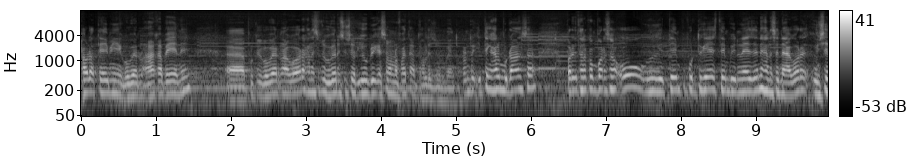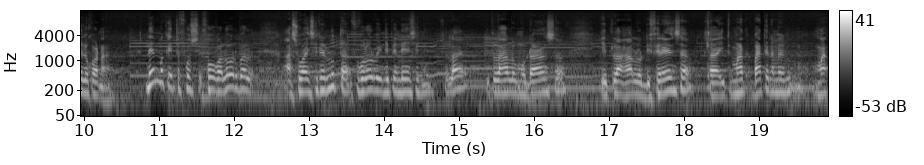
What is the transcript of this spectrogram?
haula temi governo AKP né Uh, porque o governo agora, a o governo social e obrigação não faz tanto desenvolvimento. Portanto, e tem hal mudança para ter comparação ou o tempo português, tempo indonésia, né? Agora, o selo kona. Nem que itu fosse for valor bal a sua ensina luta, for valor independência, né? Lá, itu lá halo mudança, itu lá halo diferença, uh, itu bate na mesma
